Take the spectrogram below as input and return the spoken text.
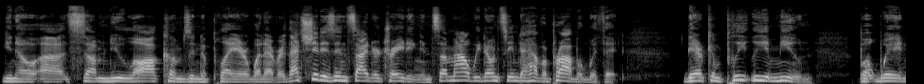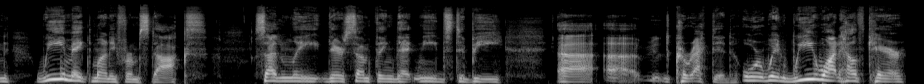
you know uh, some new law comes into play or whatever that shit is insider trading and somehow we don't seem to have a problem with it. They're completely immune. But when we make money from stocks suddenly there's something that needs to be uh, uh, corrected. Or when we want health care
